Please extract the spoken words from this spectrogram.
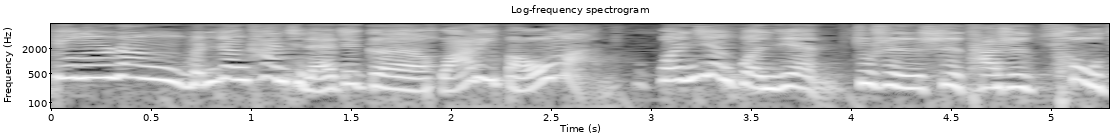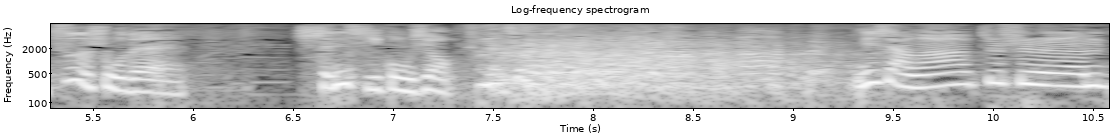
又能让文章看起来这个华丽饱满。关键关键就是是它是凑字数的神奇功效。你想啊，就是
